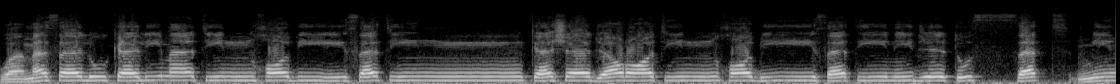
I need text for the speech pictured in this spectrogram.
ومثل كلمة خبيثة كشجرة خبيثة اجتثت من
